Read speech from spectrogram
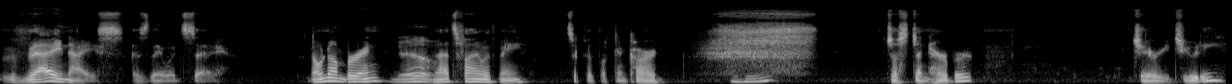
Very nice, as they would say. No numbering. Yeah. That's fine with me. It's a good looking card. Mm-hmm. Justin Herbert. Jerry Jeudy.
